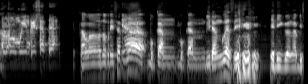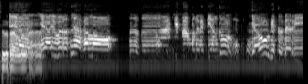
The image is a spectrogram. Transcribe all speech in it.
kalau ngomongin riset ya Kalau untuk riset Ya. gua bukan bukan bidang gua sih. Jadi gua nggak bisa terlalu Iya, ah, ya ibaratnya kalau kita penelitian tuh jauh gitu dari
